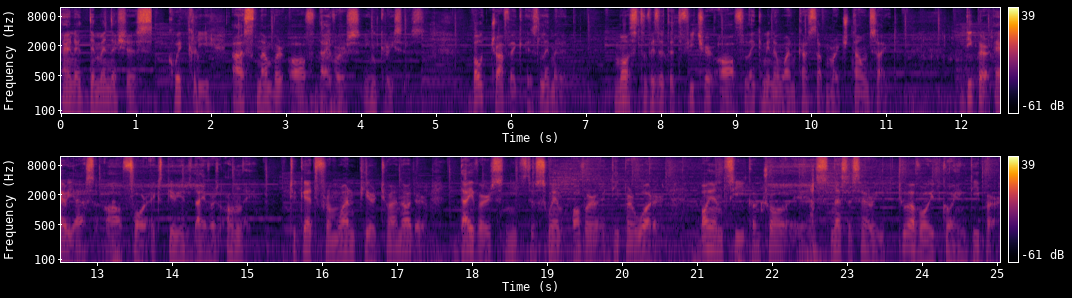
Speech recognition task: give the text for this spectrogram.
and it diminishes quickly as number of divers increases. Boat traffic is limited. Most visited feature of Lake Minnewanka submerged townsite. Deeper areas are for experienced divers only. To get from one pier to another, divers need to swim over deeper water. Buoyancy control is necessary to avoid going deeper.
